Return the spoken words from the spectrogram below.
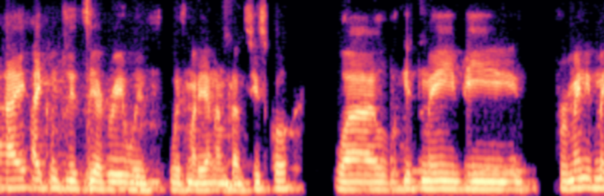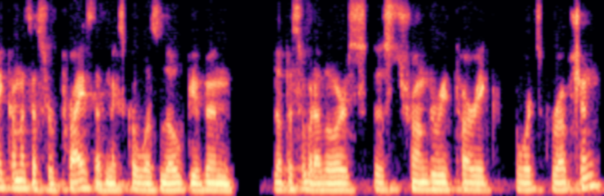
I, I completely agree with, with Mariana and Francisco. While it may be, for many, it may come as a surprise that Mexico was low given Lopez Obrador's strong rhetoric towards corruption.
